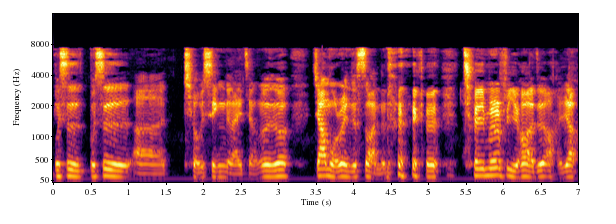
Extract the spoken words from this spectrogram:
不是不是呃球星的来讲，或者说 Ja Morant 就算了，那个 Trey Murphy 的话就好像。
